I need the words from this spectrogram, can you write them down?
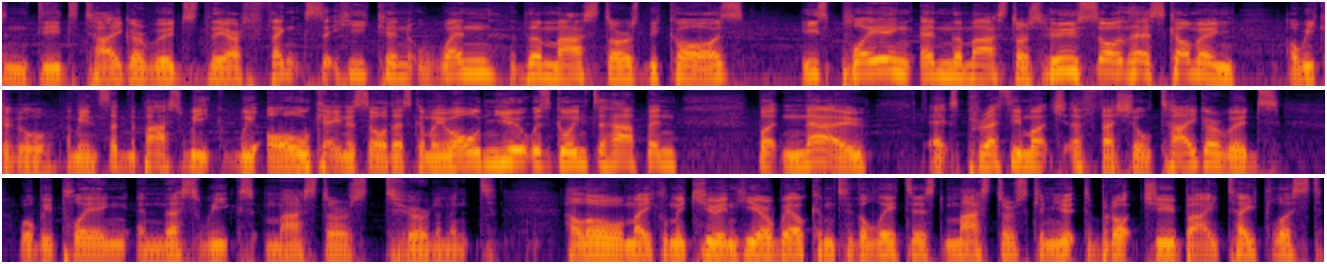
indeed. Tiger Woods there thinks that he can win the Masters because he's playing in the Masters. Who saw this coming a week ago? I mean, in the past week, we all kind of saw this coming. We all knew it was going to happen. But now it's pretty much official. Tiger Woods will be playing in this week's Masters tournament. Hello, Michael McEwan here. Welcome to the latest Masters commute brought to you by Titleist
